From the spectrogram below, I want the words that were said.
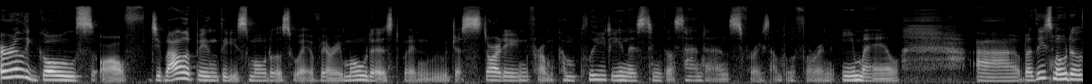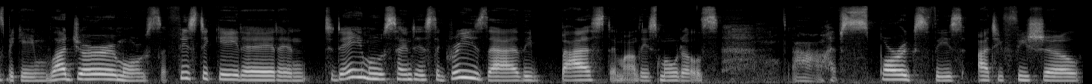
early goals of developing these models were very modest when we were just starting from completing a single sentence, for example, for an email. Uh, but these models became larger, more sophisticated, and today most scientists agree that the best among these models uh, have sparks this artificial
